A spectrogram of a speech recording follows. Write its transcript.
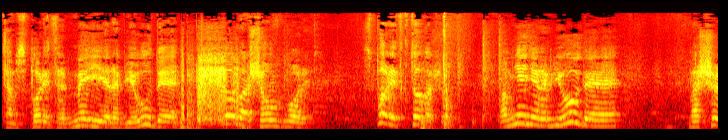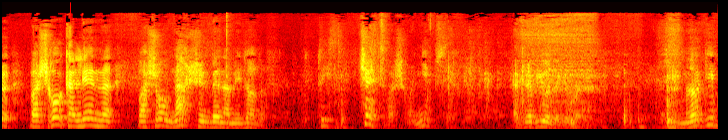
там спорит Рабмей, Рабиуде, кто вошел в море спорит, кто вошел. По мнению Рабиуда, вошло, колено, вошел Нахшин бен Амидодов. То есть часть вошла, не все. Как Рабиуда говорит. Многие,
